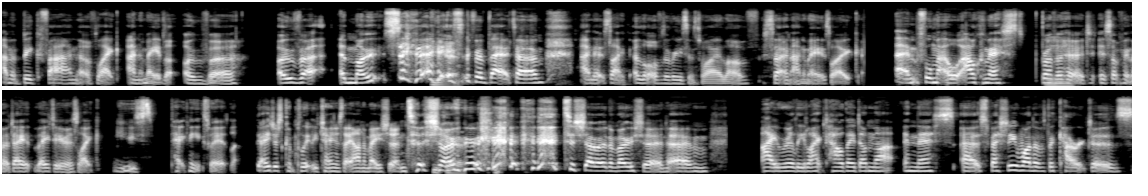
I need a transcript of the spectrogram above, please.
am a big fan of like anime that over over emotes yeah. for a better term and it's like a lot of the reasons why i love certain anime is like um full metal alchemist brotherhood mm. is something that they, they do is like use techniques where like, they just completely change the animation to show yeah. to show an emotion um I really liked how they done that in this, uh, especially one of the characters,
